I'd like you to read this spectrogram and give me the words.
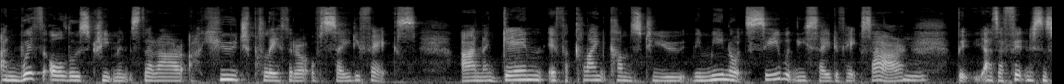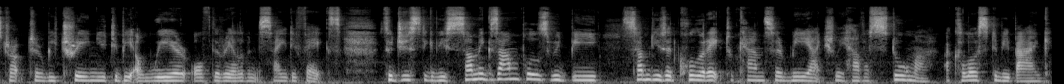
And with all those treatments, there are a huge plethora of side effects. And again, if a client comes to you, they may not say what these side effects are, mm. but as a fitness instructor, we train you to be aware of the relevant side effects. So just to give you some examples would be somebody who's had colorectal cancer may actually have a stoma, a colostomy bag,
